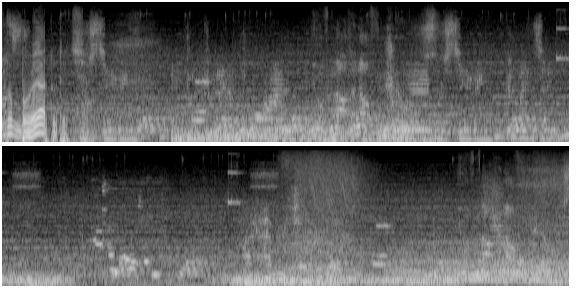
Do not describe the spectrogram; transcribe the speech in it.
이건 뭐야 도대체? Not enough minerals. You've not enough minerals.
